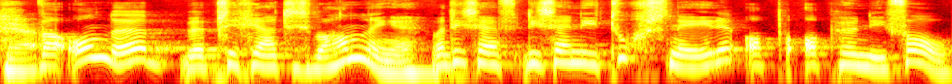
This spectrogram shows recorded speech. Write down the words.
Ja. Waaronder psychiatrische behandelingen. Want die zijn, die zijn niet toegesneden op, op hun niveau.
